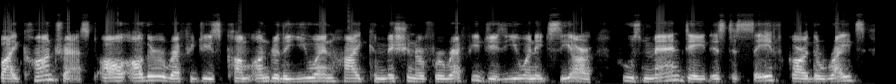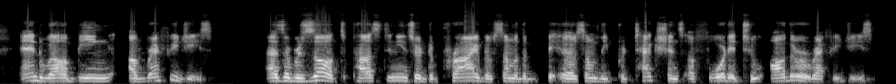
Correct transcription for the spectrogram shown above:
By contrast, all other refugees come under the UN High Commissioner for Refugees, UNHCR, whose mandate is to safeguard the rights and well being of refugees. As a result, Palestinians are deprived of some of the, uh, some of the protections afforded to other refugees.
